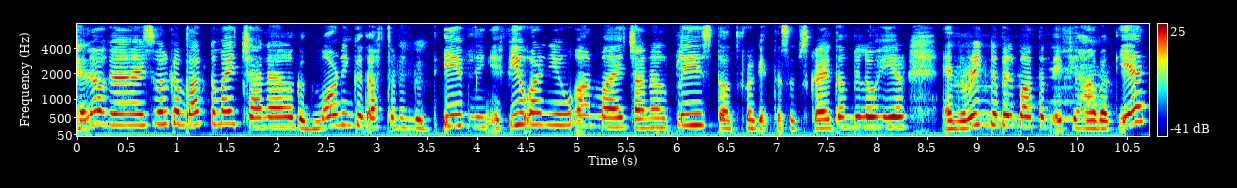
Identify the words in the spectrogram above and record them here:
Hello guys! Welcome back to my channel. Good morning, good afternoon, good evening. If you are new on my channel, please don't forget to subscribe down below here and ring the bell button if you haven't yet.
